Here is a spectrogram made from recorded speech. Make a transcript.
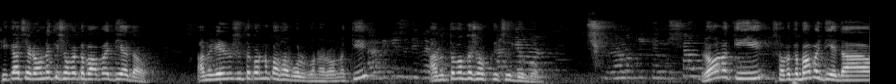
ঠিক আছে রনকি সবাইকে বাবাই দিয়ে দাও। আমি রেনুর সাথে কোনো কথা বলব না রনকি আমি তোমাকে সবকিছু দেব। রনকি সবাইকে বাবাই দিয়ে দাও।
